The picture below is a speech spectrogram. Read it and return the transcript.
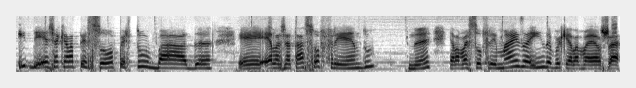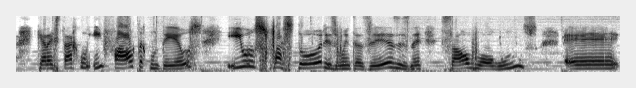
e deixa aquela pessoa perturbada, é, ela já está sofrendo, né? Ela vai sofrer mais ainda porque ela vai achar que ela está com, em falta com Deus e os pastores muitas vezes, né? Salvo alguns, é,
